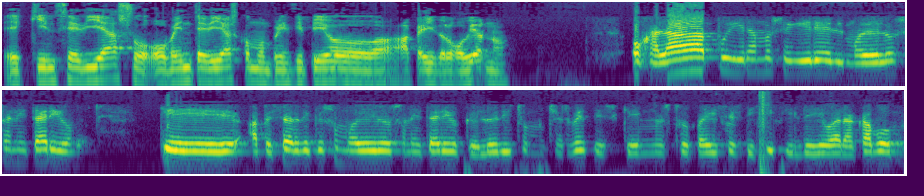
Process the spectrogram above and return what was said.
15 eh, días o, 20 días como en principio ha pedido el gobierno. Ojalá pudiéramos seguir el modelo sanitario que a pesar de que es un modelo sanitario que lo he dicho muchas veces que en nuestro país es difícil de llevar a cabo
